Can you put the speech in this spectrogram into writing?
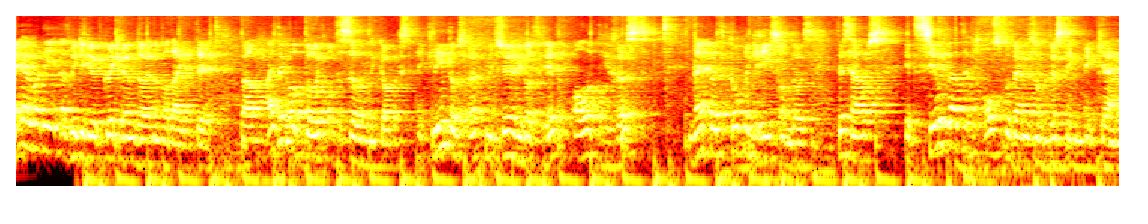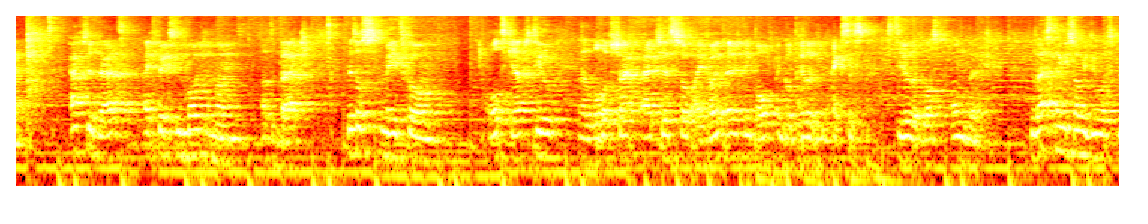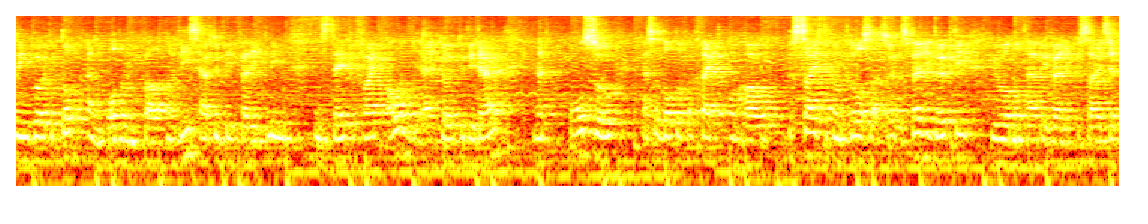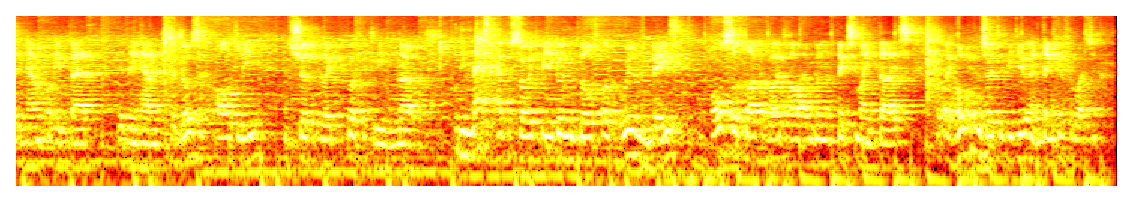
Alrighty, let me give you a quick rundown of what I did. Well, I took out both of the cylinder covers. I cleaned those up, made sure we got rid of all of the rust. Then I put copper grease on those. This helps. It sealed better, but also prevents them rusting again. After that, I fixed the motor mount at the back. This was made from old scrap steel and a lot of sharp edges, so I rounded everything off and got rid of the excess steel that was on there. The last thing you saw me do was clean both the top and bottom valve. Now these have to be very clean since they provide all of the air going to the ram and that also has a lot of effect on how precise the controls are. So if it's very dirty, you will not have a very precise hitting hammer or a bad hitting hammer. So those are all clean and should work perfectly now. In the next episode we are going to build a wooden base and also talk about how I'm going to fix my dies. So I hope you enjoyed the video and thank you for watching.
